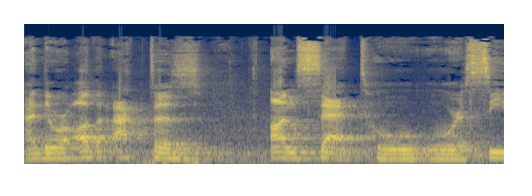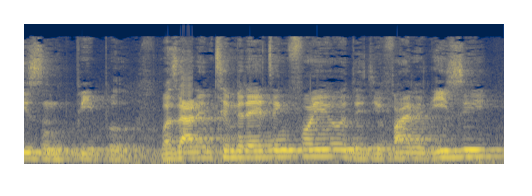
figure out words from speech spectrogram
and there were other actors on set who, who were seasoned people. Was that intimidating for you? Did you find it easy?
